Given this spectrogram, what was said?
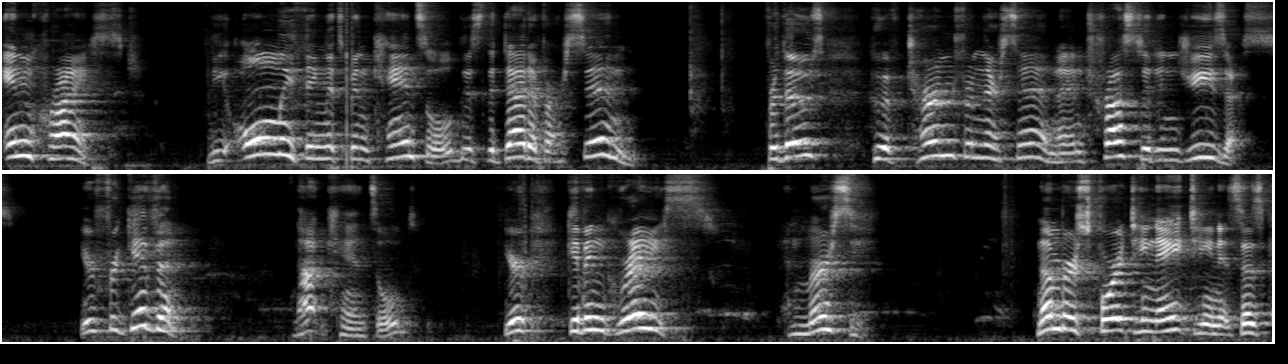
in Christ, the only thing that's been canceled is the debt of our sin. For those who have turned from their sin and trusted in Jesus. You're forgiven, not canceled. You're given grace and mercy. Numbers 14, 18, it says,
